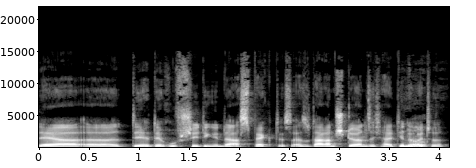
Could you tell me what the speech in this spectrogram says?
der, äh, der, der rufschädigende Aspekt ist. Also daran stören sich halt die genau. Leute.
